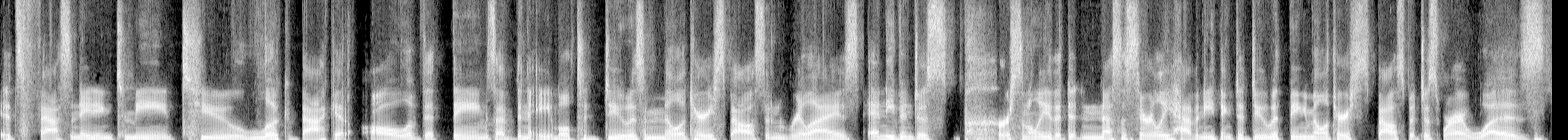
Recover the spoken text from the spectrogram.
it's fascinating to me to look back at all of the things I've been able to do as a military spouse and realize, and even just personally, that didn't necessarily have anything to do with being a military spouse, but just where I was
